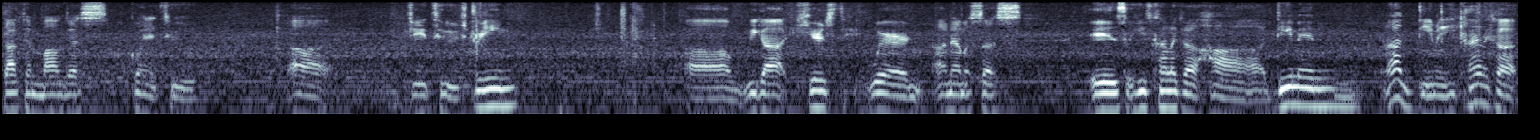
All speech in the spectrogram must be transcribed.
Dr. Mangus going into uh, J2's dream. Um, we got here's where Nemesis is. He's kind of like a uh, demon, not demon. He kind of like a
